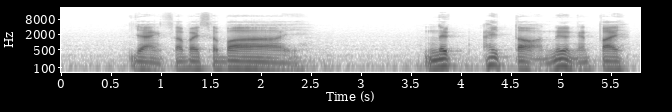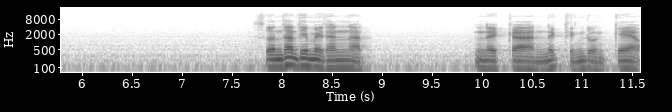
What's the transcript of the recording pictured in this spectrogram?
ๆ อย่างสบายสบายนึกให้ต่อเนื่องกันไป ส่วนท่านที่ไม่ถนัด ในการนึกถึงดวงแก้ว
